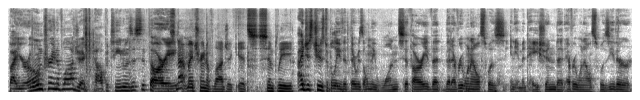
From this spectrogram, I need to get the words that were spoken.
by your own train of logic, Palpatine was a Sithari. It's not my train of logic. It's simply I just choose to believe that there was only one Sithari, that, that everyone else was an imitation, that everyone else was either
